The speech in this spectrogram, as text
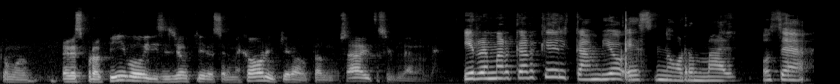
como, eres proactivo y dices yo quiero ser mejor y quiero adoptar nuevos hábitos y bla, bla, bla. Y remarcar que el cambio es normal. O sea,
